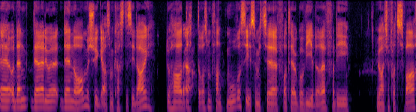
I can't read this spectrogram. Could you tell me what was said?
Eh, og den, der er det jo det enorme skygger som kastes i dag. Du har Ja. dattera som fant mora si, som ikke får til å gå videre fordi hun har ikke fått svar.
